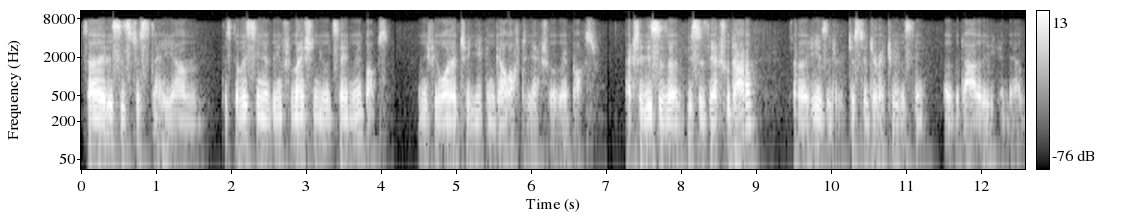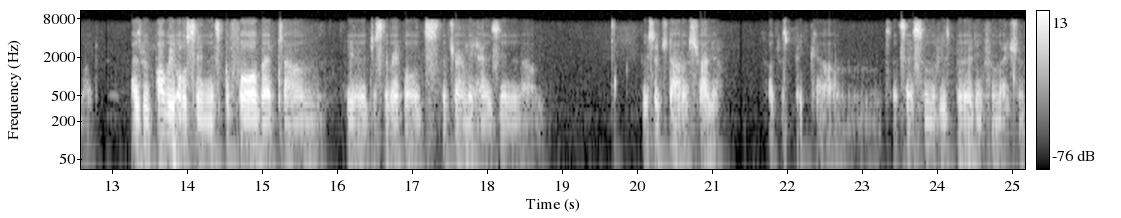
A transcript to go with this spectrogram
So this is just a, um, just a listing of the information you would see in Redbox. And if you wanted to, you can go off to the actual Redbox. Actually, this is a this is the actual data. So here's a, just a directory listing of the data that you can download. As we've probably all seen this before, but um, here are just the records that Jeremy has in um, Research Data Australia. So I'll just pick um, let's say some of his bird information.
